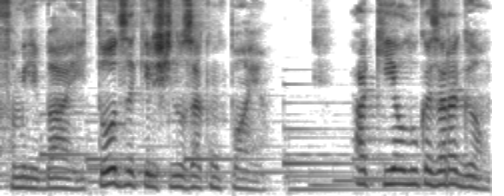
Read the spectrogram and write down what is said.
Família Bai e todos aqueles que nos acompanham. Aqui é o Lucas Aragão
